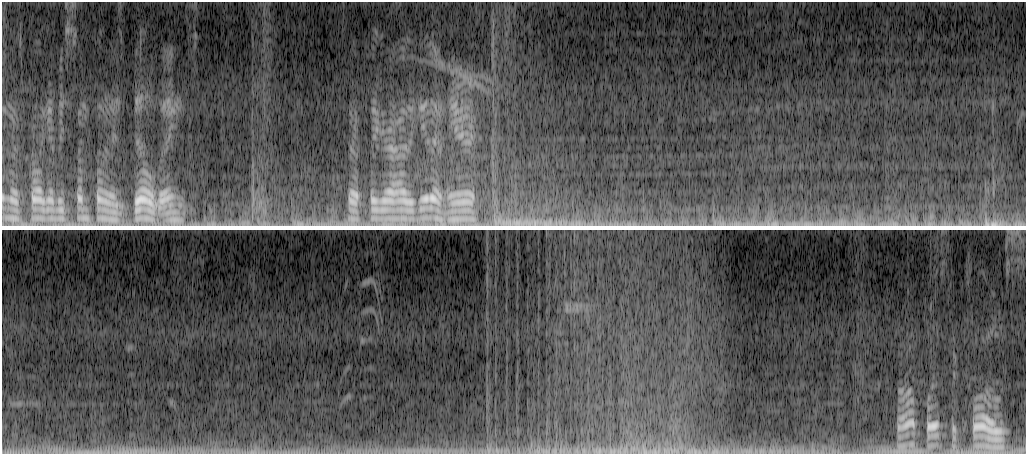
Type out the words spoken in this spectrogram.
Well, there's probably gonna be something in these buildings. Just gotta figure out how to get in here. Oh, place are close.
